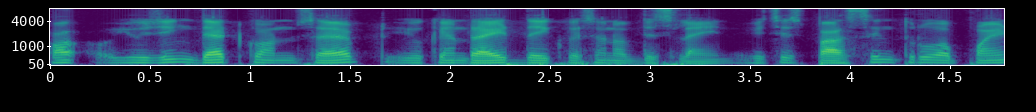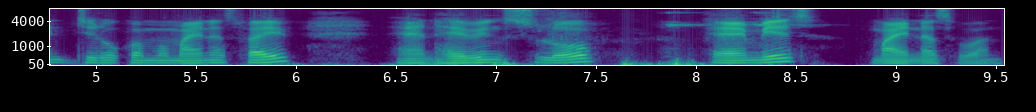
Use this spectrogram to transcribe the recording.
uh, using that concept you can write the equation of this line which is passing through a point 0 comma minus 5 and having slope m is minus 1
